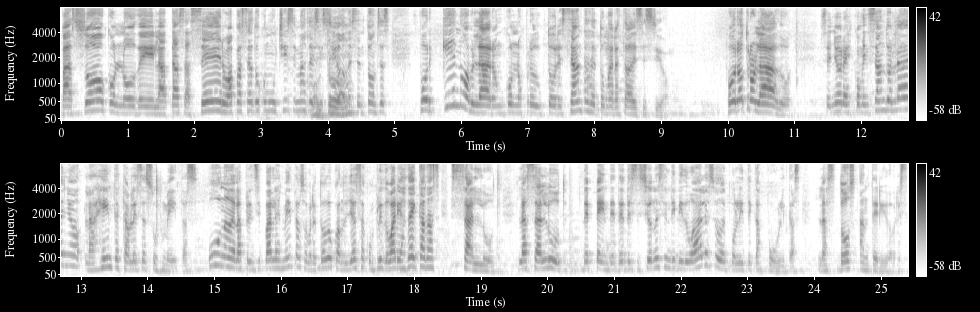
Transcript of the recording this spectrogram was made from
Pasó con lo de la tasa cero, ha pasado con muchísimas decisiones. Entonces, ¿por qué no hablaron con los productores antes de tomar esta decisión? Por otro lado, señores, comenzando el año, la gente establece sus metas. Una de las principales metas, sobre todo cuando ya se ha cumplido varias décadas, salud. La salud depende de decisiones individuales o de políticas públicas, las dos anteriores.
